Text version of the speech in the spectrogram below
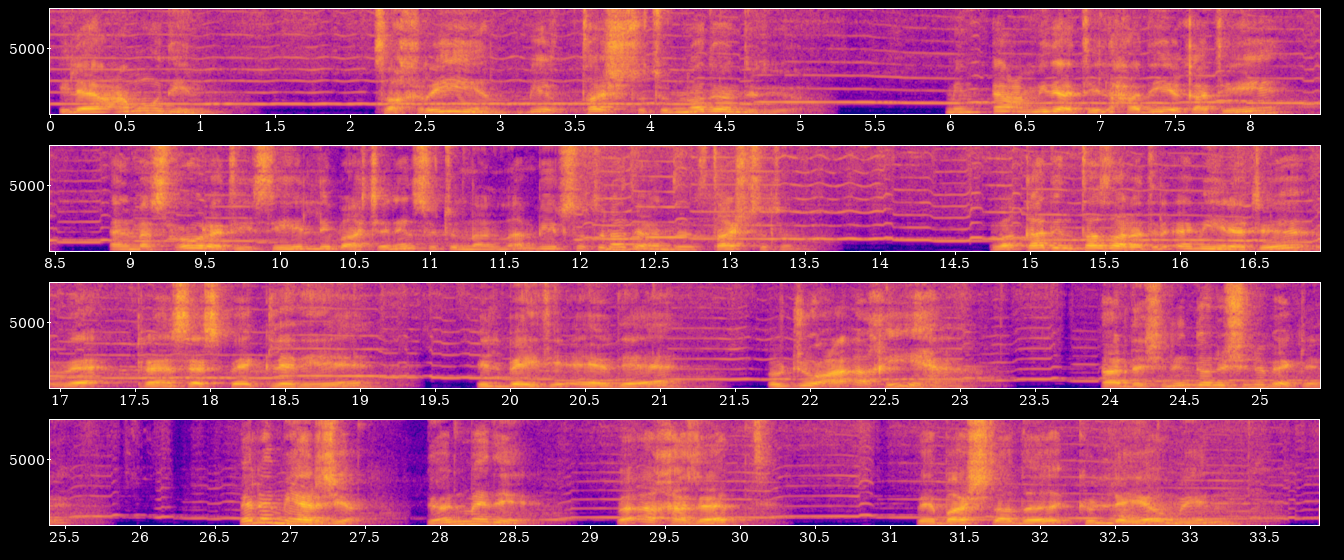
ile amudin sahriyin bir taş sütununa döndü diyor. Min a'midetil hadikati el meshureti sihirli bahçenin sütunlarından bir sütuna döndü taş sütun ve kad intazaretil emiretü ve prenses bekledi fil beyti evde rucu'a ahiha kardeşinin dönüşünü bekledi. Felem yerci dönmedi. Ve ahazet ve başladı külle yevmin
